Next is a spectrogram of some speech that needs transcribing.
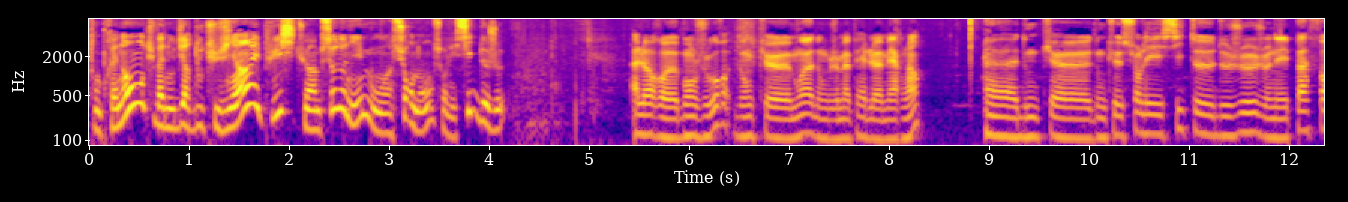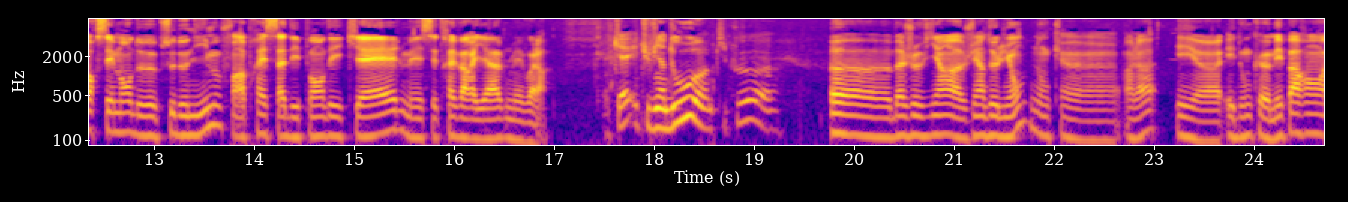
ton prénom, tu vas nous dire d'où tu viens, et puis si tu as un pseudonyme ou un surnom sur les sites de jeux. Alors euh, bonjour, donc euh, moi donc je m'appelle Merlin. Euh, donc euh, donc euh, sur les sites de jeux, je n'ai pas forcément de pseudonyme. Enfin après ça dépend desquels, mais c'est très variable. Mais voilà. Ok. Et tu viens d'où un petit peu euh bah, je viens je viens de Lyon, donc euh, voilà. Et, euh, et donc euh, mes parents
